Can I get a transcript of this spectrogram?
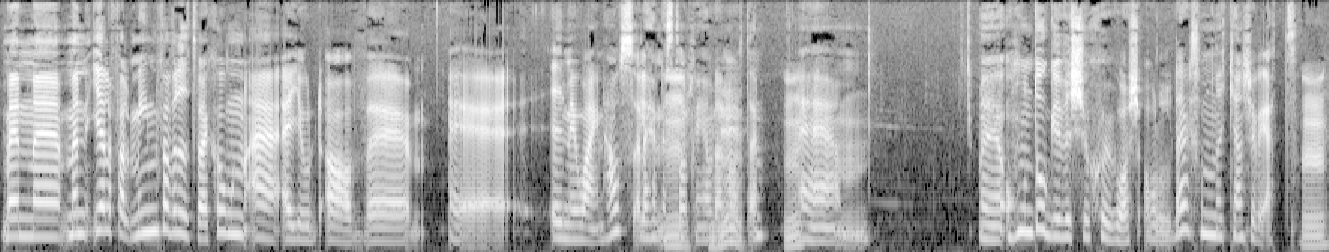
men, eh, men i alla fall, min favoritversion är, är gjord av eh, eh, Amy Winehouse, eller hennes Mm, tolkning av den mhm, låten. mm. Ehm, eh, och hon dog ju vid 27 års ålder, som ni kanske vet, Mm.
